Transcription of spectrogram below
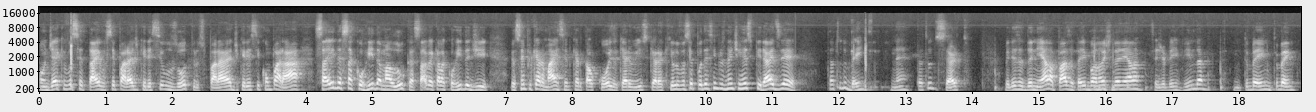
onde é que você tá e você parar de querer ser os outros, parar de querer se comparar, sair dessa corrida maluca, sabe? Aquela corrida de eu sempre quero mais, sempre quero tal coisa, quero isso, quero aquilo, e você poder simplesmente respirar e dizer, tá tudo bem, né? Tá tudo certo. Beleza? Daniela Paz, tá aí. Boa noite, Daniela. Seja bem-vinda. Muito bem, muito bem.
